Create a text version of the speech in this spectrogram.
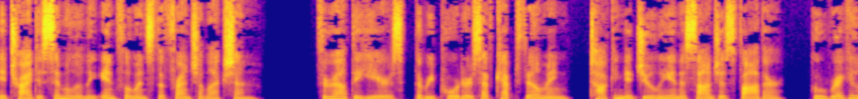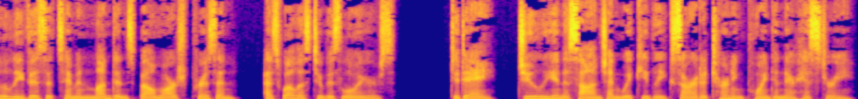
it tried to similarly influence the French election. Throughout the years, the reporters have kept filming, talking to Julian Assange's father, who regularly visits him in London's Belmarsh prison, as well as to his lawyers. Today, Julian Assange and WikiLeaks are at a turning point in their history.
